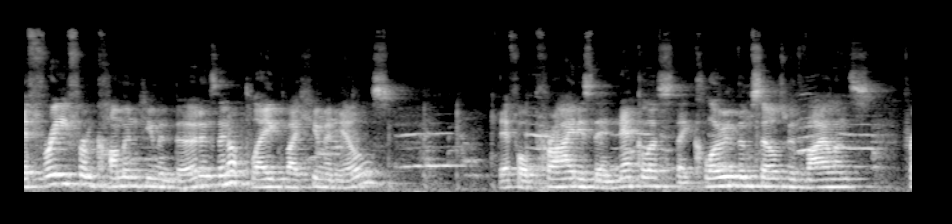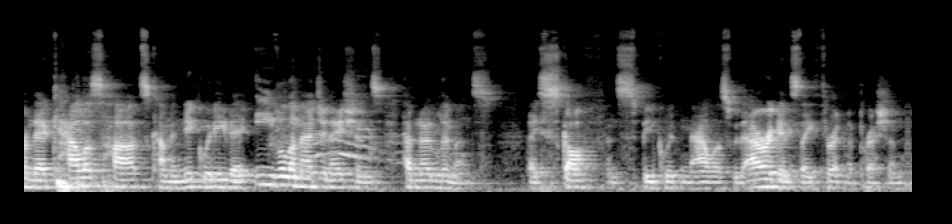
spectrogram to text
They're free from common human burdens. They're not plagued by human ills. Therefore, pride is their necklace. They clothe themselves with violence. From their callous hearts come iniquity. Their evil imaginations have no limits. They scoff and speak with malice. With arrogance, they threaten oppression.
